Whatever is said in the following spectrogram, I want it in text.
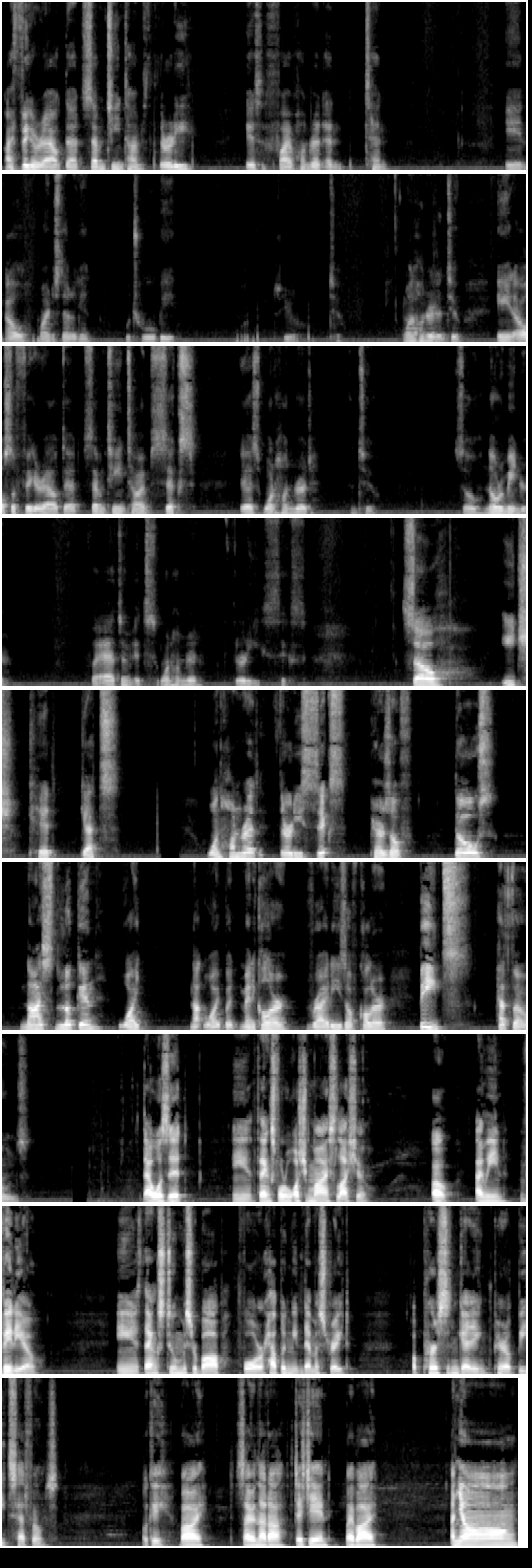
I figured out that 17 times 30 is 510. And I'll minus that again, which will be 1, 0, 2. 102. And I also figured out that 17 times 6 is 102. So no remainder. If I add them, it's 136. So each kid gets 136 pairs of those nice looking white, not white, but many color varieties of color, Beats headphones that was it, and thanks for watching my slideshow. Oh, I mean video. And thanks to Mr. Bob for helping me demonstrate a person getting pair of Beats headphones. Okay, bye. Sayonara. Jejin. Bye bye. 안녕.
